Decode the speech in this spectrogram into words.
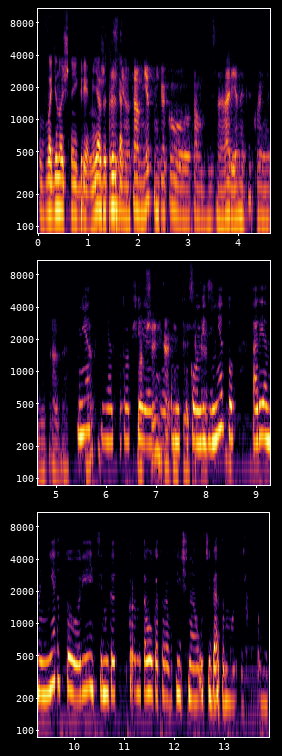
в одиночной игре. Меня же Подожди, никак... ну там нет никакого, там, не знаю, арены какой-нибудь разве? Нет, нет, нет это вообще, вообще никак ни в каком виде нету арены нету, рейтинга, кроме того, который вот лично у тебя там может быть какой-нибудь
